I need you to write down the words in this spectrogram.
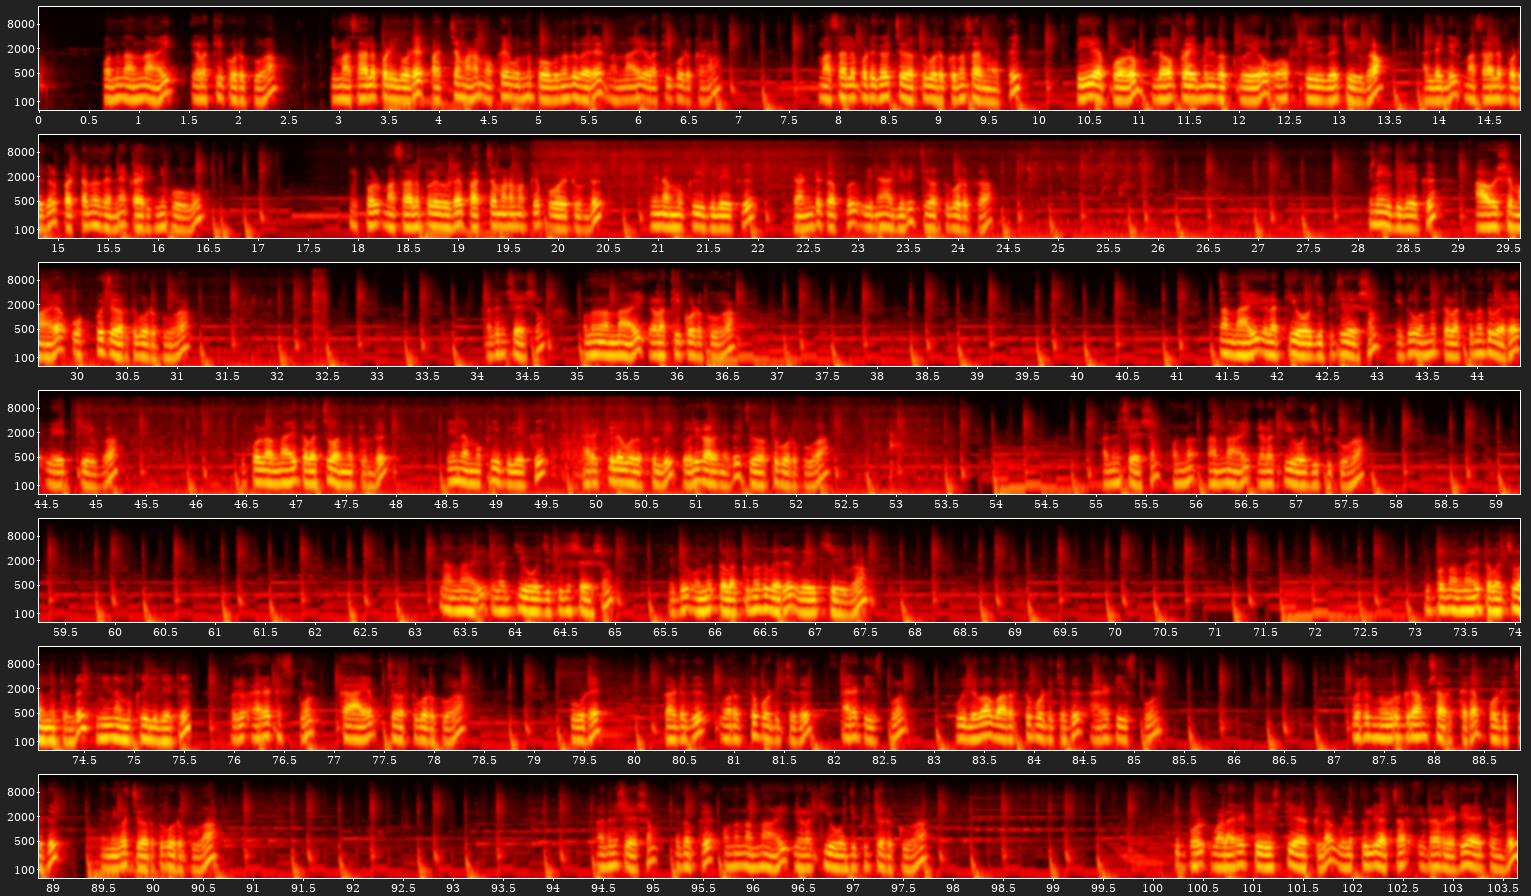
ഒന്ന് നന്നായി ഇളക്കി കൊടുക്കുക. ഈ മസാലപ്പൊടിയുടെ പച്ചമണം ഒക്കെ ഒന്ന് പോകുന്നത് വരെ നന്നായി ഇളക്കി കൊടുക്കണം. മസാലപ്പൊടികൾ ചേർത്ത് കൊടുക്കുന്ന സമയത്ത് തീ എപ്പോഴും ലോ ഫ്ലെയിമിൽ വെക്കുകയോ ഓഫ് ചെയ്യുകയോ ചെയ്യുക. അല്ലെങ്കിൽ മസാലപ്പൊടികൾ പെട്ടെന്ന് തന്നെ കരിഞ്ഞു പോകും ഇപ്പോൾ മസാലപ്പൊടിയുടെ പച്ചമണമൊക്കെ പോയിട്ടുണ്ട്. ഇനി നമുക്ക് ഇതിലേക്ക് രണ്ട് കപ്പ് വിനാഗിരി ചേർത്ത് കൊടുക്കുക ഇനി ഇതിലേക്ക് ആവശ്യമായ ഉപ്പ് ചേർത്ത് കൊടുക്കുക. അതിനുശേഷം ഒന്ന് നന്നായി ഇളക്കി കൊടുക്കുക. നന്നായി ഇളക്കി യോജിപ്പിച്ച ശേഷം ഇത് ഒന്ന് തിളക്കുന്നത് വരെ വെയിറ്റ് ചെയ്യുക. ഇപ്പോൾ നന്നായി തിളച്ച് വന്നിട്ടുണ്ട്. ഇനി നമുക്ക് ഇതിലേക്ക് അര കിലോ വെളുത്തുള്ളി തൊലി കളഞ്ഞത് ചേർത്ത് കൊടുക്കുക. അതിനുശേഷം ഒന്ന് നന്നായി ഇളക്കി യോജിപ്പിക്കുക. നന്നായി ഇളക്കി യോജിപ്പിച്ച ശേഷം ഇത് ഒന്ന് തിളക്കുന്നത് വരെ വെയിറ്റ് ചെയ്യുക. ഇപ്പോൾ നന്നായി തിളച്ച് വന്നിട്ടുണ്ട്. ഇനി നമുക്ക് ഇതിലേക്ക് ഒരു അര ടീസ്പൂൺ കായം ചേർത്ത് കൊടുക്കുക. കൂടെ കടുക് വറുത്ത് പൊടിച്ചത് അര ടീസ്പൂൺ ഉലുവ വറുത്ത് പൊടിച്ചത് അര ടീസ്പൂൺ ഒരു നൂറ് ഗ്രാം ശർക്കര പൊടിച്ചത് എന്നിവ ചേർത്ത് കൊടുക്കുക. അതിനുശേഷം ഇതൊക്കെ ഒന്ന് നന്നായി ഇളക്കി യോജിപ്പിച്ചെടുക്കുക. ഇപ്പോൾ വളരെ ടേസ്റ്റി ആയിട്ടുള്ള വെളുത്തുള്ളി അച്ചാർ ഇവിടെ റെഡി ആയിട്ടുണ്ട്.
